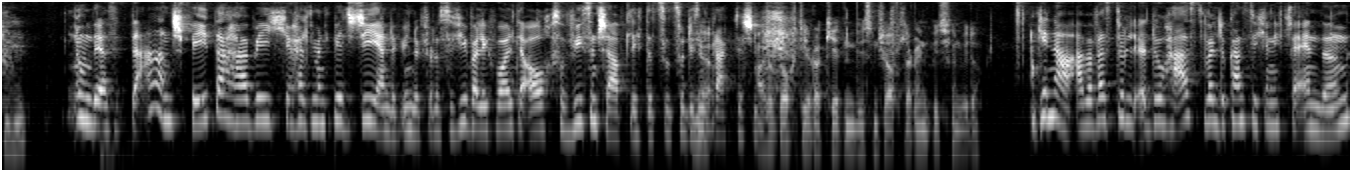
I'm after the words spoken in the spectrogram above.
Mhm. Und erst dann, später, habe ich halt mein PhD in der Philosophie, weil ich wollte auch so wissenschaftlich dazu, zu diesem ja, praktischen. Also doch die Raketenwissenschaftlerin ein bisschen wieder. Genau, aber was du, du hast, weil du kannst dich ja nicht verändern,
